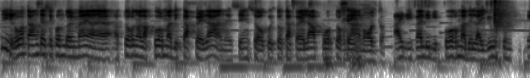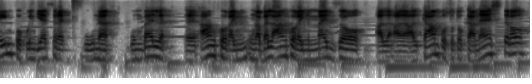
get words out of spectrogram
Sì, ruota anche secondo me eh, attorno alla forma di Capellà, nel senso questo Capellà può tornare Sì, ai livelli di forma della Houston di tempo, quindi essere una, un bel, eh, ancora in- una bella ancora in mezzo al, al campo sotto canestro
